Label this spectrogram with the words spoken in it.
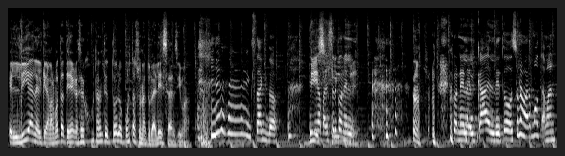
El día en el que la marmota tenía que hacer justamente todo lo opuesto a su naturaleza encima. Exacto. Tenía que aparecer con el, con el alcalde, todo. Es una marmota, man.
